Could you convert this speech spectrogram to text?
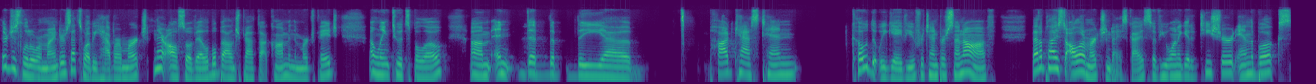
They're just little reminders. That's why we have our merch. And they're also available, balancepath.com in the merch page. A link to it's below. Um, and the the the uh, podcast 10 code that we gave you for 10% off, that applies to all our merchandise, guys. So if you want to get a t-shirt and the books,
